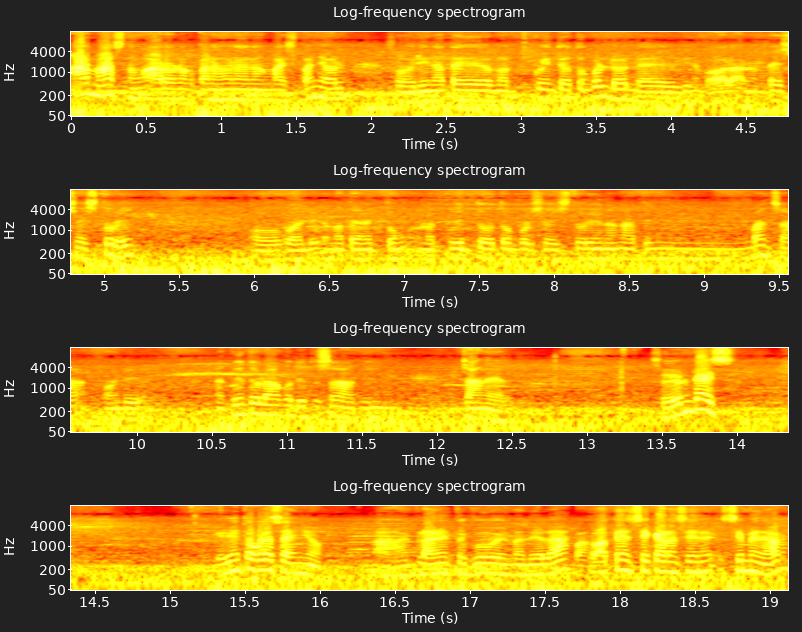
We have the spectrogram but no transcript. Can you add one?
armas nung araw ng panahon na ng mga Espanyol. So, hindi na tayo magkwento tungkol doon dahil hindi wala na tayo sa history. O kung hindi naman tayo nagtung, nagkwento tungkol sa history ng ating bansa, kung hindi, nagkwento lang ako dito sa aking channel. So, yun guys. Ganito ko lang sa inyo. Ah, I'm planning to go in Manila to attend si Karan Seminar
